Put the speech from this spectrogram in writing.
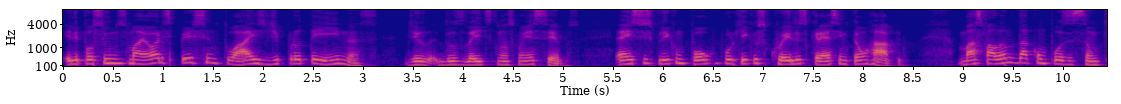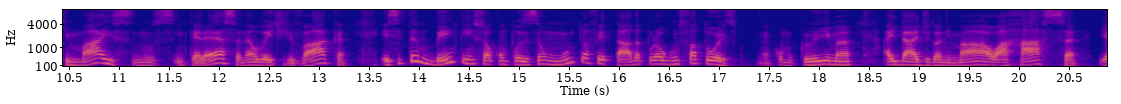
ele possui um dos maiores percentuais de proteínas de, dos leites que nós conhecemos. É, isso explica um pouco por que, que os coelhos crescem tão rápido. Mas falando da composição que mais nos interessa, né, o leite de vaca, esse também tem sua composição muito afetada por alguns fatores, né, como clima, a idade do animal, a raça e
